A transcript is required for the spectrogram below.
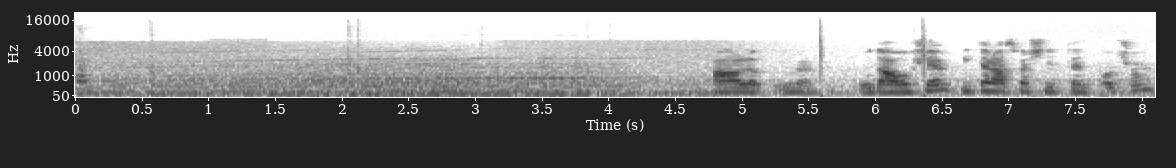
O. Ale ure- udało się. I teraz właśnie ten pociąg.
